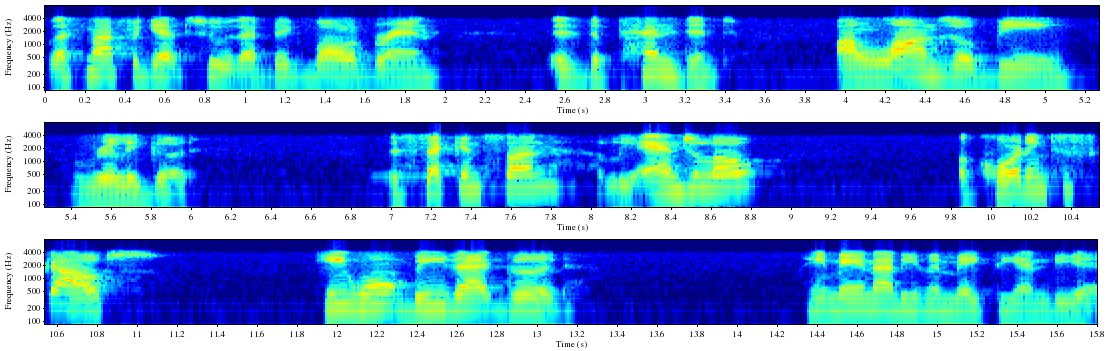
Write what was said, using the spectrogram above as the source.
Let's not forget too that Big Baller Brand is dependent on Lonzo being really good. The second son, LiAngelo, according to scouts, he won't be that good. He may not even make the NBA.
